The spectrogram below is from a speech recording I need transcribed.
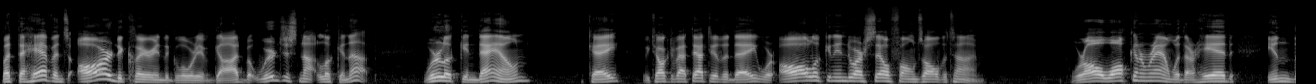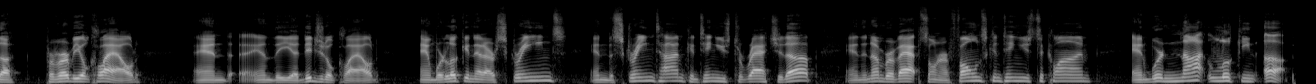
but the heavens are declaring the glory of God, but we're just not looking up. We're looking down, okay? We talked about that the other day. We're all looking into our cell phones all the time. We're all walking around with our head in the proverbial cloud and in the uh, digital cloud, and we're looking at our screens, and the screen time continues to ratchet up, and the number of apps on our phones continues to climb, and we're not looking up.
